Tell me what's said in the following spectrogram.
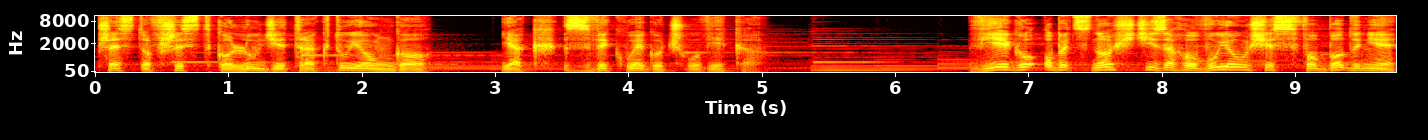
Przez to wszystko ludzie traktują go jak zwykłego człowieka. W jego obecności zachowują się swobodnie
